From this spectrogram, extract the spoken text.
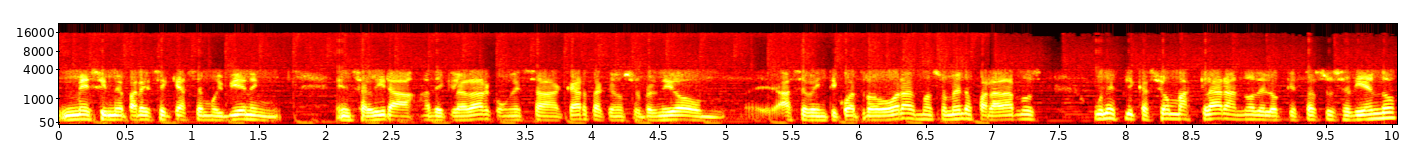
Messi me parece que hace muy bien en, en salir a, a, declarar con esa carta que nos sorprendió hace 24 horas más o menos para darnos una explicación más clara ¿no? de lo que está sucediendo.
